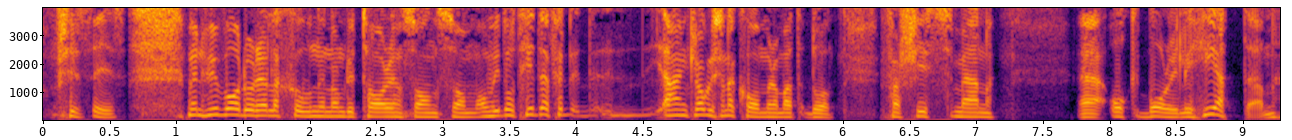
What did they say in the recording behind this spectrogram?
precis. Men hur var då relationen om du tar en sån som, om vi då tittar, för anklagelserna kommer om att då fascismen eh, och borgerligheten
